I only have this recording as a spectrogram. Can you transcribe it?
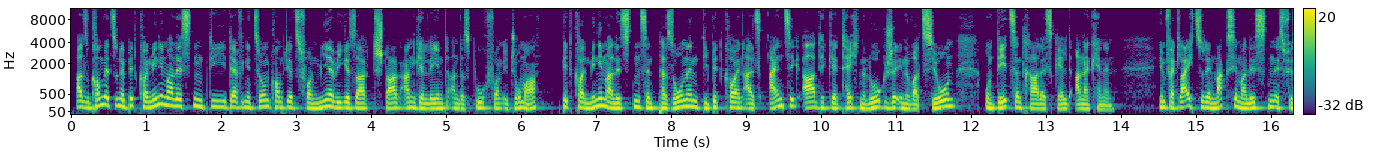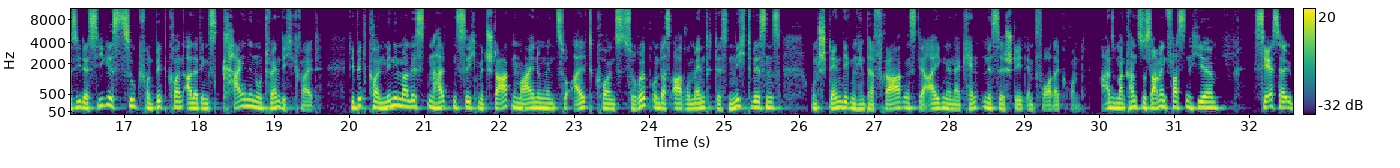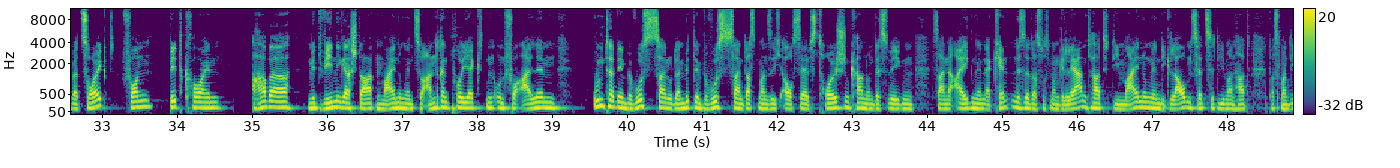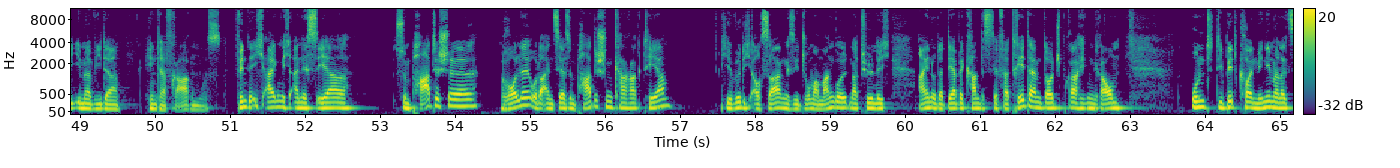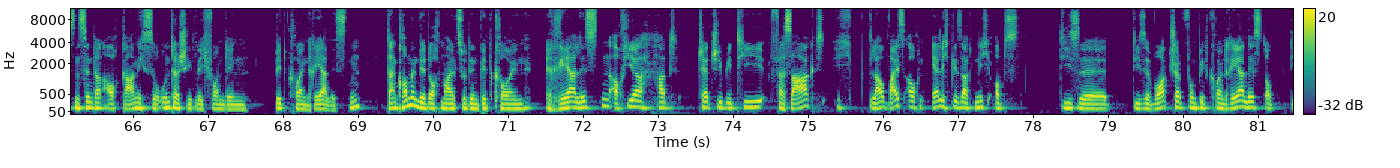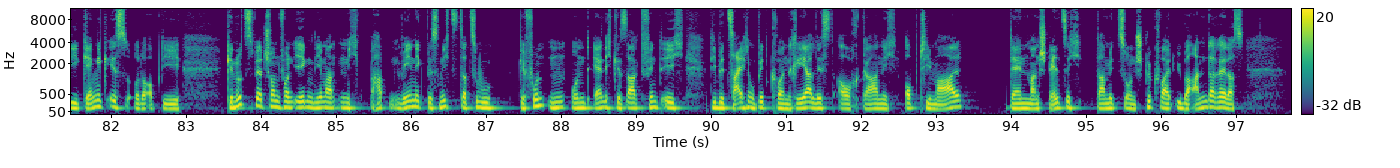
Also kommen wir zu den Bitcoin-Minimalisten. Die Definition kommt jetzt von mir, wie gesagt, stark angelehnt an das Buch von Ijoma. Bitcoin-Minimalisten sind Personen, die Bitcoin als einzigartige technologische Innovation und dezentrales Geld anerkennen. Im Vergleich zu den Maximalisten ist für sie der Siegeszug von Bitcoin allerdings keine Notwendigkeit. Die Bitcoin-Minimalisten halten sich mit starken Meinungen zu Altcoins zurück und das Argument des Nichtwissens und ständigen Hinterfragens der eigenen Erkenntnisse steht im Vordergrund. Also man kann zusammenfassen hier sehr, sehr überzeugt von Bitcoin, aber mit weniger starken Meinungen zu anderen Projekten und vor allem unter dem Bewusstsein oder mit dem Bewusstsein, dass man sich auch selbst täuschen kann und deswegen seine eigenen Erkenntnisse, das, was man gelernt hat, die Meinungen, die Glaubenssätze, die man hat, dass man die immer wieder hinterfragen muss. Finde ich eigentlich eine sehr sympathische Rolle oder einen sehr sympathischen Charakter. Hier würde ich auch sagen, ist Joma Mangold natürlich ein oder der bekannteste Vertreter im deutschsprachigen Raum. Und die Bitcoin-Minimalisten sind dann auch gar nicht so unterschiedlich von den Bitcoin-Realisten. Dann kommen wir doch mal zu den Bitcoin-Realisten. Auch hier hat ChatGPT versagt. Ich glaube, weiß auch ehrlich gesagt nicht, ob es diese, diese Wortschöpfung Bitcoin-Realist, ob die gängig ist oder ob die genutzt wird schon von irgendjemandem. Ich habe wenig bis nichts dazu gefunden und ehrlich gesagt finde ich die Bezeichnung Bitcoin Realist auch gar nicht optimal, denn man stellt sich damit so ein Stück weit über andere. Das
